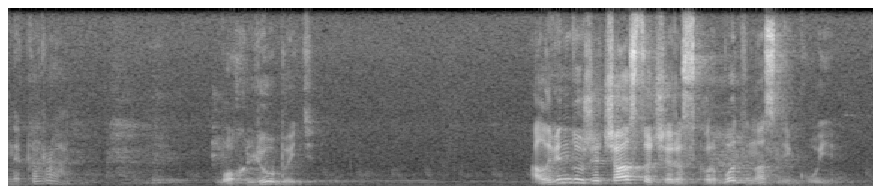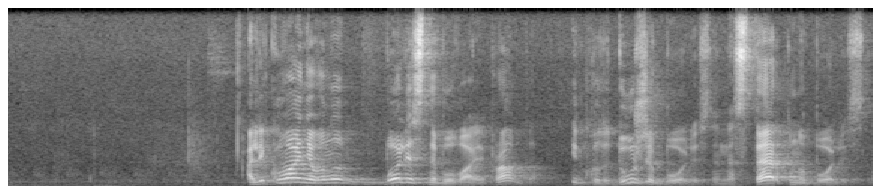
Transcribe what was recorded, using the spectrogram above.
не карає. Бог любить. Але Він дуже часто через скорботи нас лікує. А лікування, воно болісне буває, правда? Інколи дуже болісне, нестерпно болісне.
